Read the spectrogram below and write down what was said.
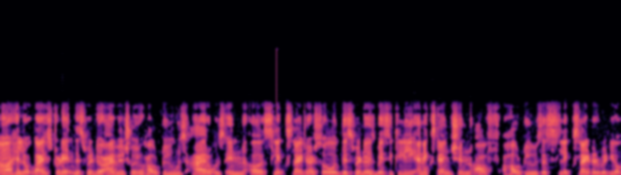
Uh, hello guys, today in this video I will show you how to use arrows in uh, Slick Slider. So this video is basically an extension of how to use a Slick Slider video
